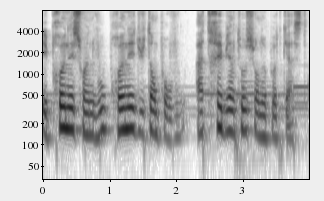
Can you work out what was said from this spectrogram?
et prenez soin de vous, prenez du temps pour vous. À très bientôt sur nos podcasts.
